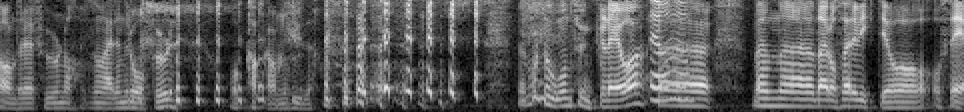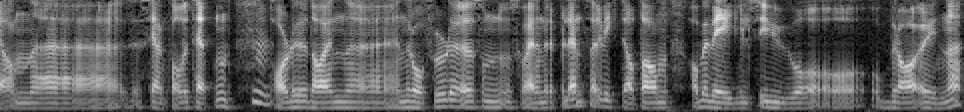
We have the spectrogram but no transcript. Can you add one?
andre fuglen, da, som er en råfugl, og kakka den i huet. Men for noen funker det òg. Ja. Eh, men eh, der også er det viktig å, å se, an, eh, se, an, kvaliteten. Mm. Har du da en, en, rovfugl som skal være en repellent, så er det viktig at han har bevegelse i huet og, og, og bra øyne.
